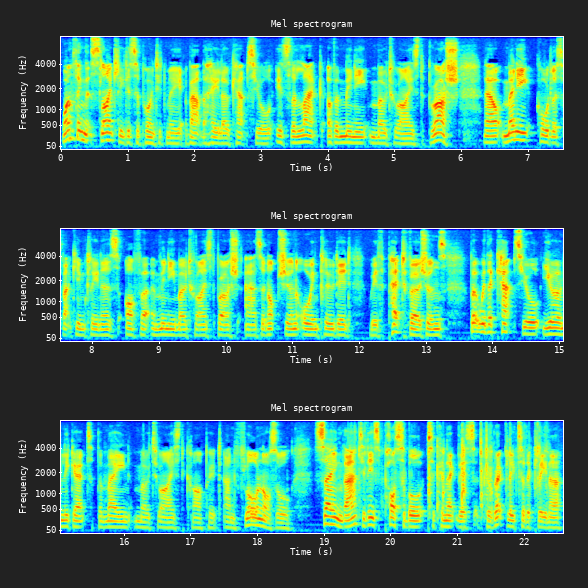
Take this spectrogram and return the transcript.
One thing that slightly disappointed me about the Halo capsule is the lack of a mini motorized brush. Now many cordless vacuum cleaners offer a mini motorized brush as an option or included with PET versions but with a capsule you only get the main motorized carpet and floor nozzle. Saying that it is possible to connect this directly to the cleaner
